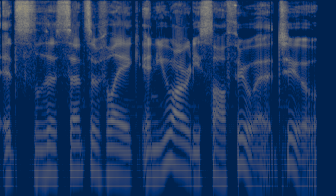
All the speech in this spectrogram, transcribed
It's the sense of like, and you already saw through it too.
